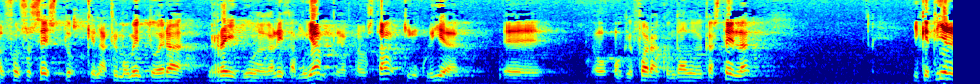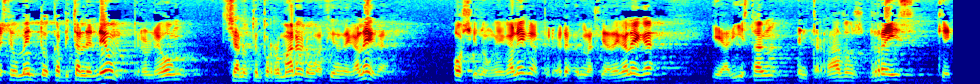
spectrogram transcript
Alfonso VI, que naquel momento era rei dunha Galiza moi amplia, claro está, que incluía eh, o, o que fora condado de Castela, e que tiña neste momento capital en León, pero León xa no tempo romano era unha cidade galega. Oxe non é galega, pero era unha cidade galega, e ali están enterrados reis que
